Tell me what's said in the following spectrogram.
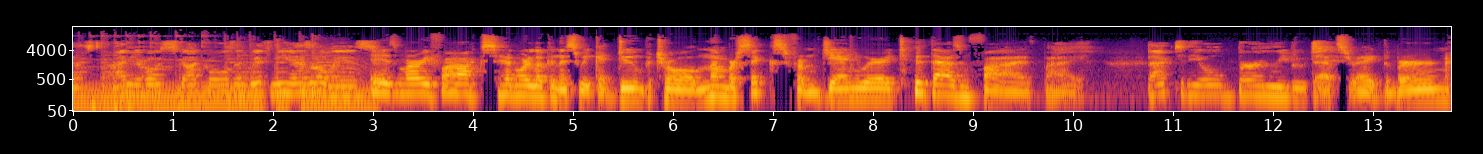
Podcast. I'm your host, Scott Coles, and with me, as always, is Murray Fox, and we're looking this week at Doom Patrol number six from January 2005 by. back to the old Byrne reboot. That's right, the Byrne.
